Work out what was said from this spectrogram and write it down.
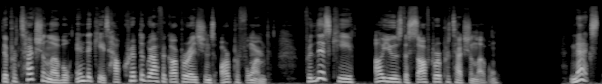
The protection level indicates how cryptographic operations are performed. For this key, I'll use the software protection level. Next,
